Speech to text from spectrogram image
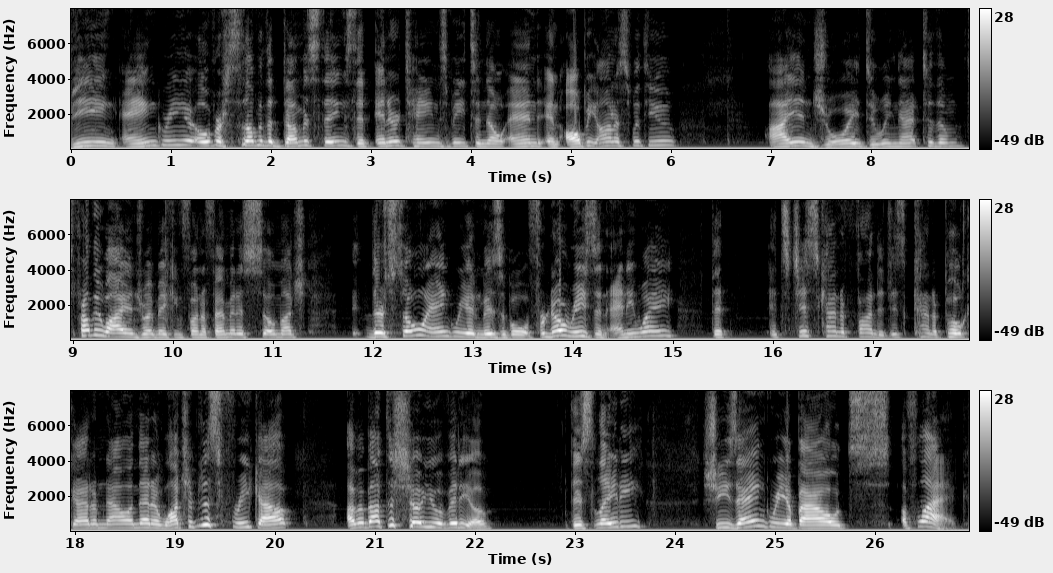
being angry over some of the dumbest things that entertains me to no end. And I'll be honest with you, I enjoy doing that to them. It's probably why I enjoy making fun of feminists so much. They're so angry and miserable for no reason anyway that it's just kind of fun to just kind of poke at them now and then and watch them just freak out. I'm about to show you a video. This lady, she's angry about a flag.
